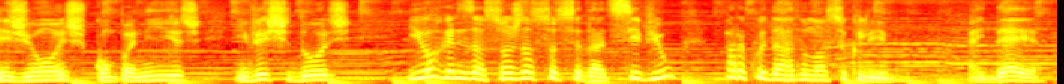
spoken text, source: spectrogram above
regiões, companhias, investidores e organizações da sociedade civil para cuidar do nosso clima. A ideia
